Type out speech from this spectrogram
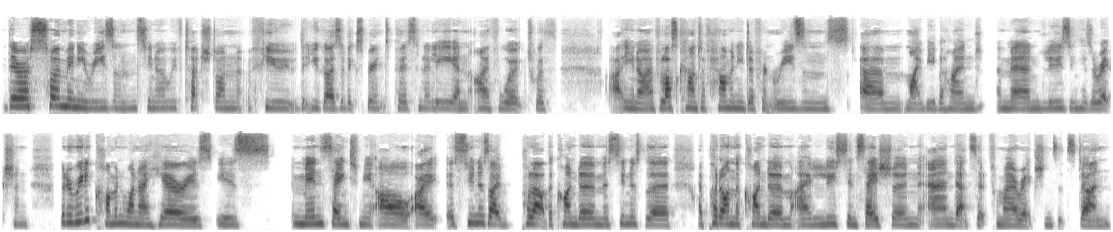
there are so many reasons. You know, we've touched on a few that you guys have experienced personally, and I've worked with. Uh, you know, I've lost count of how many different reasons um, might be behind a man losing his erection. But a really common one I hear is is men saying to me, "Oh, I as soon as I pull out the condom, as soon as the I put on the condom, I lose sensation, and that's it for my erections. It's done."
